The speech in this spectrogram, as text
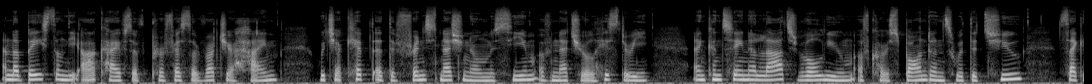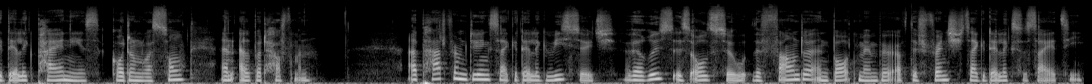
and are based on the archives of Professor Roger Heim, which are kept at the French National Museum of Natural History and contain a large volume of correspondence with the two psychedelic pioneers, Gordon Wasson and Albert Hofmann. Apart from doing psychedelic research, Verroust is also the founder and board member of the French Psychedelic Society.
